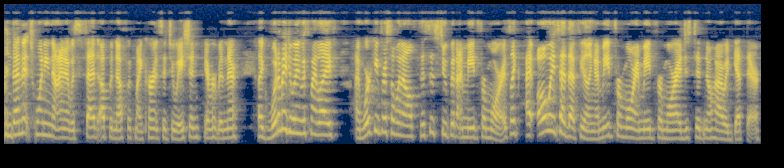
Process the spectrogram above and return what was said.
And then at 29, I was fed up enough with my current situation. You ever been there? Like, what am I doing with my life? I'm working for someone else. This is stupid. I'm made for more. It's like, I always had that feeling. I'm made for more. I'm made for more. I just didn't know how I would get there.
